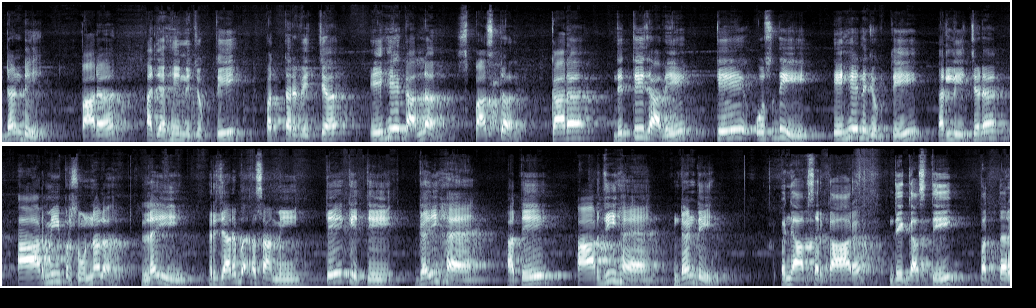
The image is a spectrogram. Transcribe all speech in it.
ਡੰਡੀ। ਪਰ ਅਜਿਹੇ ਨਿਯੁਕਤੀ ਪੱਤਰ ਵਿੱਚ ਇਹ ਗੱਲ ਸਪਸ਼ਟ ਕਰ ਦਿੱਤੀ ਜਾਵੇ ਕਿ ਉਸ ਦੀ ਇਹ ਨਿਯੁਕਤੀ ਰਿਲੀਜਡ ਆਰਮੀ ਪਰਸੋਨਲ ਲਈ ਰਿਜ਼ਰਵ ਅਸਾਮੀ ਤੇ ਕੀਤੀ ਗਈ ਹੈ ਅਤੇ ਆਰਜੀ ਹੈ ਡੰਡੀ। ਪੰਜਾਬ ਸਰਕਾਰ ਦੇ ਗਸਤੀ ਪੱਤਰ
